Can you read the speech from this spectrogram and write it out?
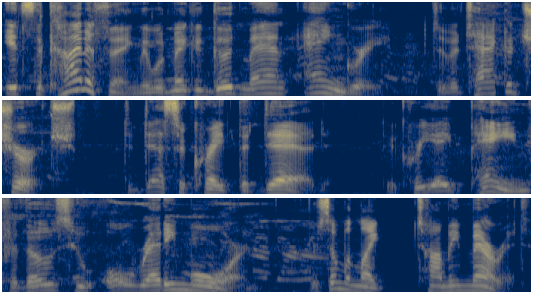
It's the kind of thing that would make a good man angry to attack a church, to desecrate the dead to create pain for those who already mourn. For someone like Tommy Merritt.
